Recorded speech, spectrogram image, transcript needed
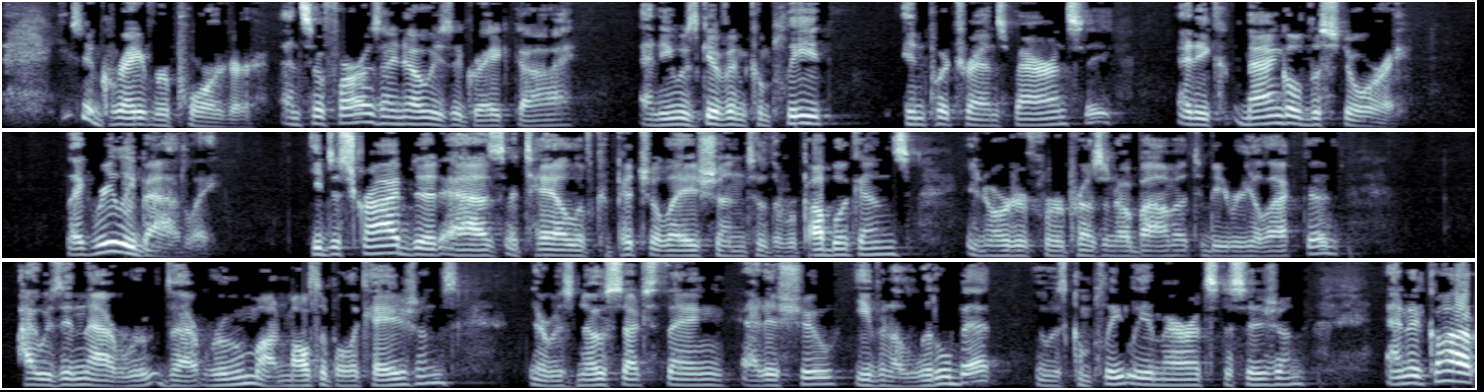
he's a great reporter. And so far as I know, he's a great guy. And he was given complete input transparency, and he mangled the story, like really badly. He described it as a tale of capitulation to the Republicans in order for President Obama to be reelected. I was in that, that room on multiple occasions. There was no such thing at issue, even a little bit. It was completely a merits decision. And it got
